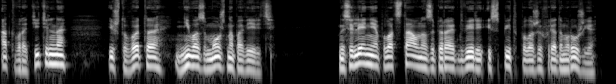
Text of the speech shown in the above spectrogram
отвратительно и что в это невозможно поверить. Население Платстауна запирает двери и спит, положив рядом ружья —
